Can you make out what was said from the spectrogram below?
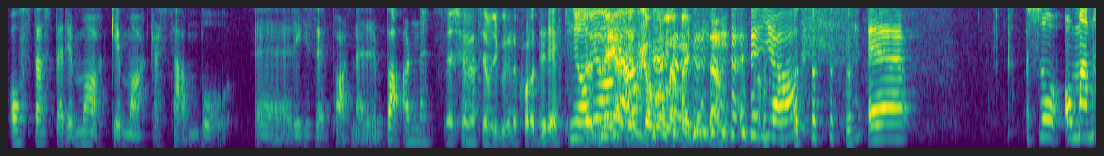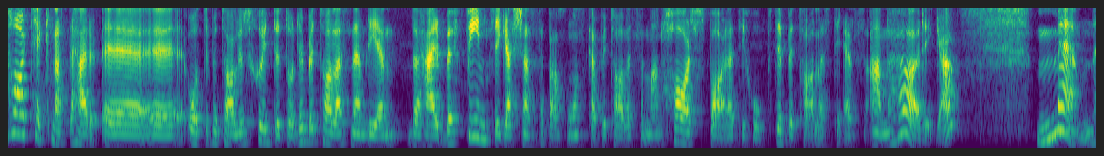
Oftast är det make, maka, sambo, eh, registrerad partner eller barn. Jag känner att jag vill gå in och kolla direkt. Ja, men ja, men jag, ja. jag ska hålla mig till sen. ja. Eh, så om man har tecknat det här eh, återbetalningsskyddet då, det betalas nämligen det här befintliga tjänstepensionskapitalet som man har sparat ihop, det betalas till ens anhöriga. Men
